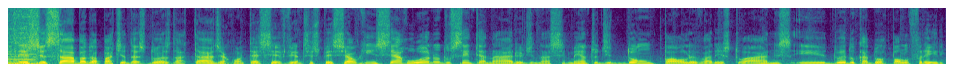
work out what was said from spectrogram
E neste sábado, a partir das duas da tarde, acontece evento especial que encerra o ano do centenário de nascimento de Dom Paulo Evaristo Arnes e do educador Paulo Freire.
